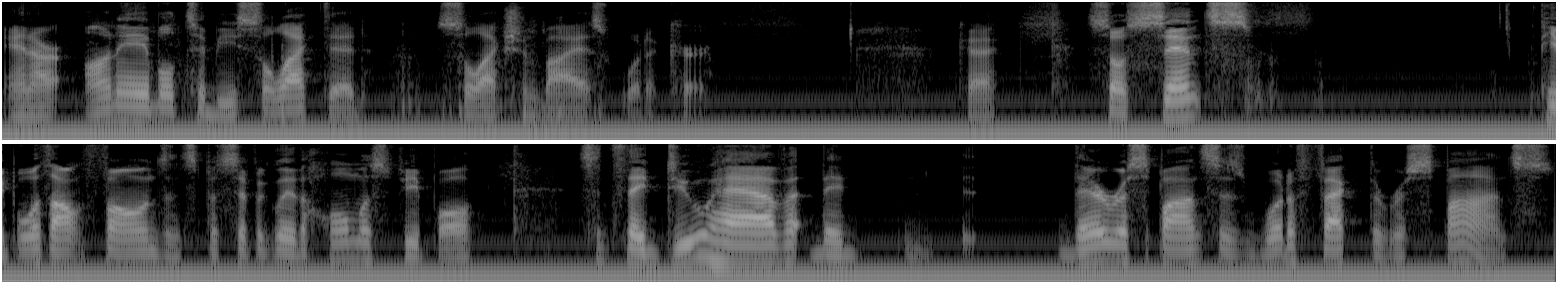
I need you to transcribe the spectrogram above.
and are unable to be selected, selection bias would occur. Okay, so since people without phones and specifically the homeless people, since they do have they their responses would affect the response,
